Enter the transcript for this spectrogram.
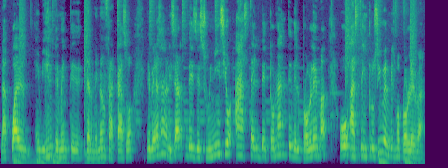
la cual evidentemente terminó en fracaso, deberás analizar desde su inicio hasta el detonante del problema o hasta inclusive el mismo problema,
